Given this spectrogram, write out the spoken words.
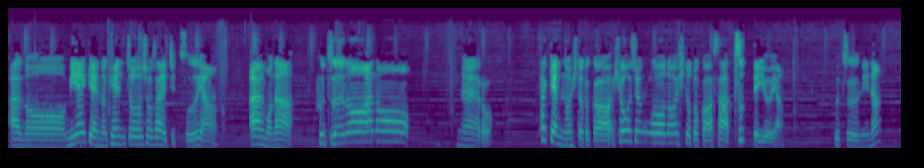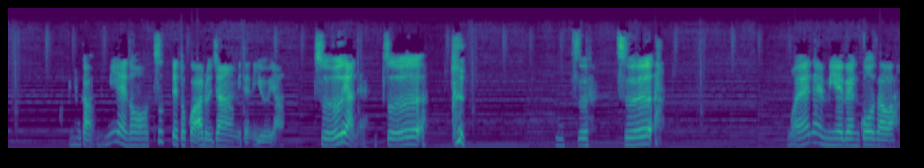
あのー、三重県の県庁所在地つやん。あれもな、普通のあのー、なんやろ。他県の人とか、標準語の人とかはさ、つって言うやん。普通にな。なんか、三重のつってとこあるじゃん、みたいに言うやん。つーやね。つー。つ、つ、もうええねん、三重弁講座は。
